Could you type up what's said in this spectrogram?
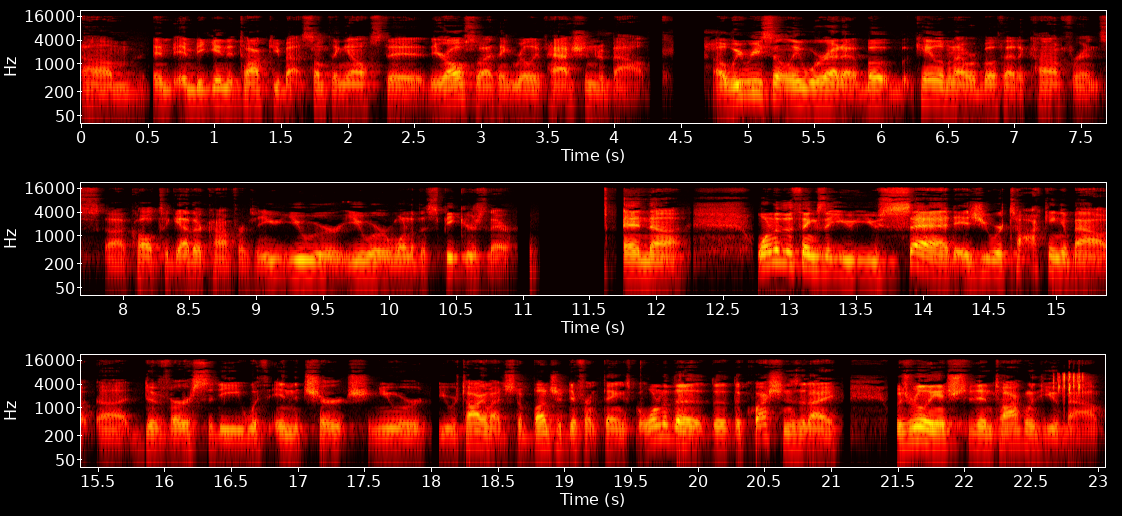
um, and, and, begin to talk to you about something else that you're also, I think, really passionate about. Uh, we recently were at a Caleb and I were both at a conference uh, called Together Conference, and you you were you were one of the speakers there. And uh, one of the things that you you said is you were talking about uh, diversity within the church, and you were you were talking about just a bunch of different things. But one of the, the the questions that I was really interested in talking with you about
